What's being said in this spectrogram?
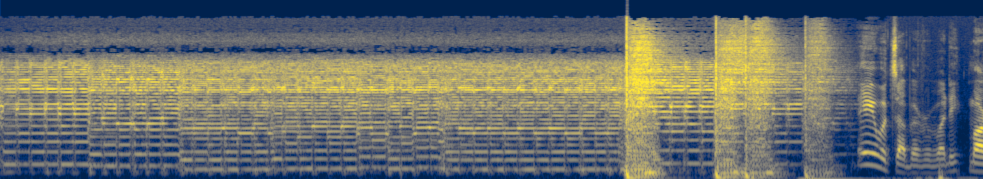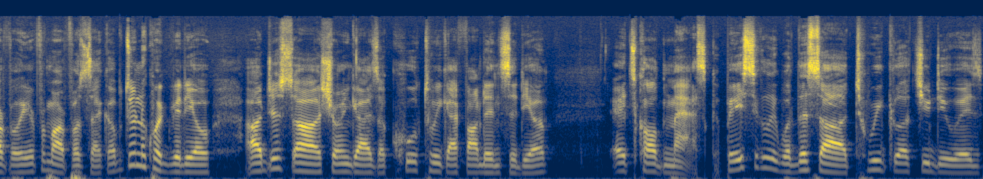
Hey, what's up everybody? Marfo here from Marfo Tech I'm doing a quick video, uh, just uh, showing you guys a cool tweak I found in Cydia. It's called Mask. Basically, what this uh, tweak lets you do is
